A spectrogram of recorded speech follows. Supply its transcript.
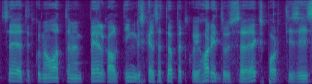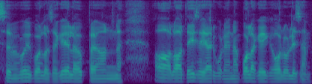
see, et, et kui me vaatame pelgalt ingliskeelset õpet kui hariduseksporti, siis võib-olla see keeleõpe on a la teisejärguline, pole kõige olulisem.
